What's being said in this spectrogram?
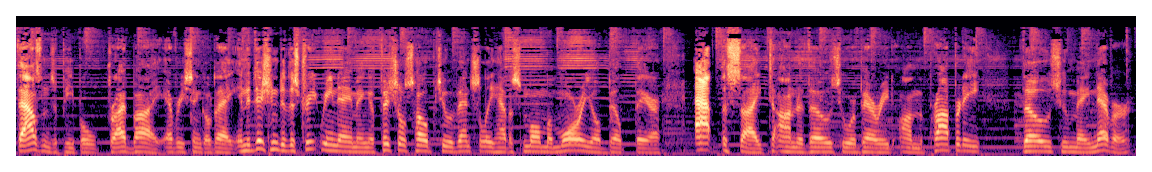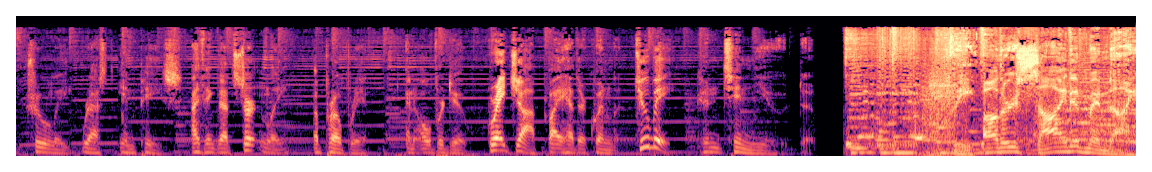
Thousands of people drive by every single day. In addition to the street renaming, officials hope to eventually have a small memorial built there at the site to honor those who were buried on the property, those who may never truly rest in peace. I think that's certainly appropriate and overdue. Great job by Heather Quinlan. To be continued. The Other Side of Midnight.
